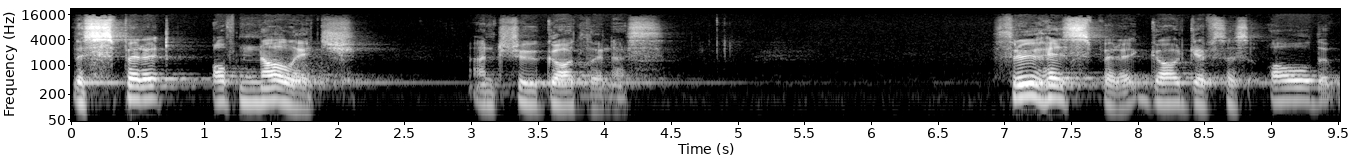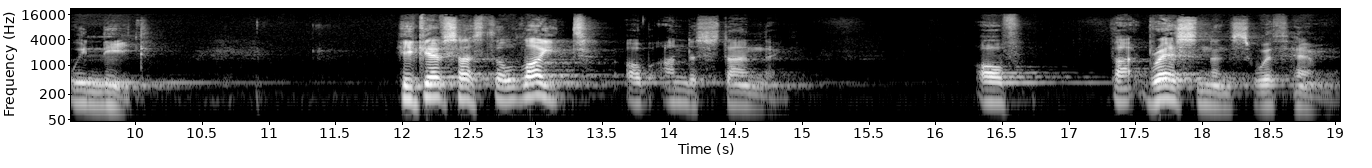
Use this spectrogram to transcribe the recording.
the spirit of knowledge and true godliness. Through His Spirit, God gives us all that we need. He gives us the light of understanding, of that resonance with Him.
